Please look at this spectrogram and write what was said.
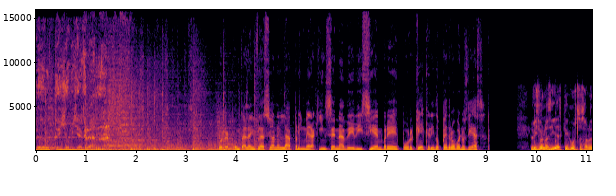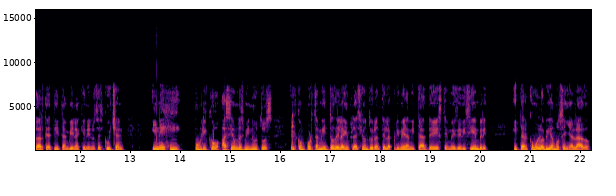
Pedro Tello Villagrán. Pues repunta la inflación en la primera quincena de diciembre. ¿Por qué, querido Pedro? Buenos días. Luis, buenos días. Qué gusto saludarte a ti también, a quienes nos escuchan. INEGI publicó hace unos minutos el comportamiento de la inflación durante la primera mitad de este mes de diciembre. Y tal como lo habíamos señalado,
